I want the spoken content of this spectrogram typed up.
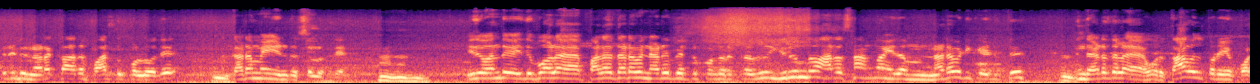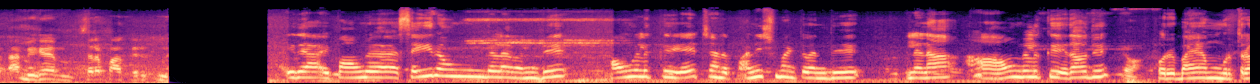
திருடு நடக்காத பார்த்து கொள்வது கடமை என்று சொல்லுகிறேன். இது வந்து இது போல பல தடவை நடைபெற்று கொண்டிருக்கிறது. இருந்தும் அரசாங்கம் இதை நடவடிக்கை எடுத்து இந்த இடத்துல ஒரு காவல்துறையை போட்டால் மிக சிறப்பாக இருக்கும். இதை இப்போ அவங்க செய்கிறவங்கள வந்து அவங்களுக்கு ஏற்ற அந்த பனிஷ்மெண்ட் வந்து இல்லைன்னா அவங்களுக்கு ஏதாவது ஒரு பயம் முறுத்துற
